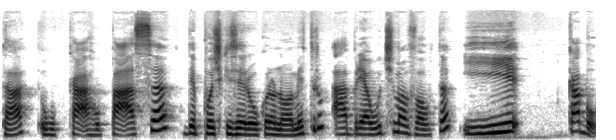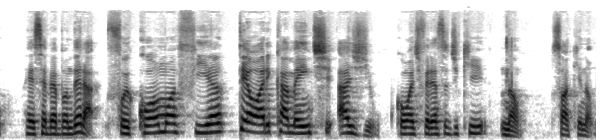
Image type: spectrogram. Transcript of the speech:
Tá? O carro passa depois que zerou o cronômetro, abre a última volta e acabou. Recebe a bandeirada. Foi como a FIA teoricamente agiu, com a diferença de que não. Só que não.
